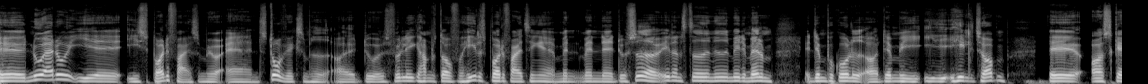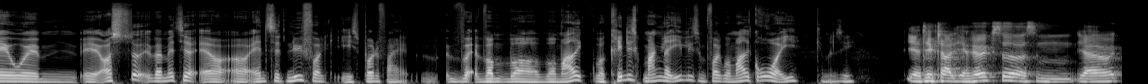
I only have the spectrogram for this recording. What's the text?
øh, nu er du i, øh, i Spotify, som jo er en stor virksomhed, og du er selvfølgelig ikke ham, der står for hele Spotify, tænker jeg, men, men øh, du sidder jo et eller andet sted nede midt imellem dem på gulvet og dem i, i helt i toppen, øh, og skal jo øh, også være med til at, at ansætte nye folk i Spotify. Hvor, hvor, hvor, meget, hvor kritisk mangler I ligesom folk? Hvor meget gror I, kan man sige? Ja, det er klart. Jeg kan jo ikke sidde sådan, jeg er jo ikke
